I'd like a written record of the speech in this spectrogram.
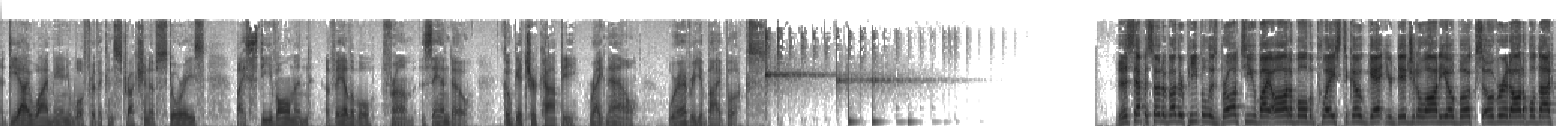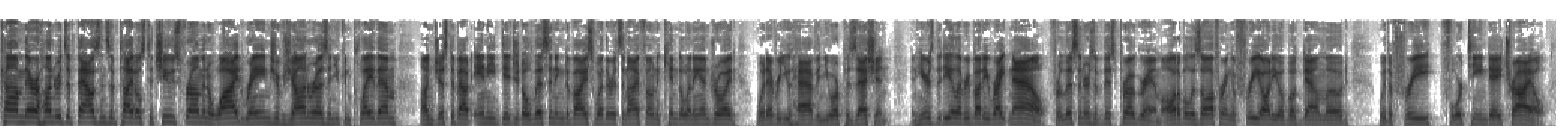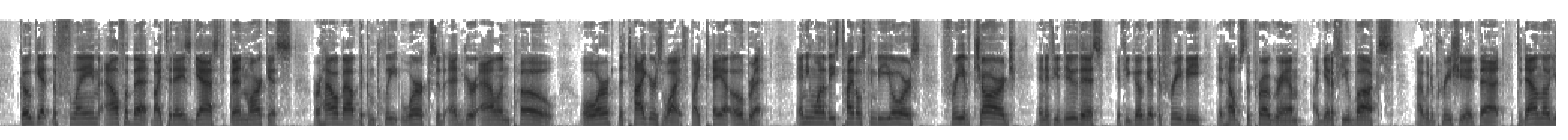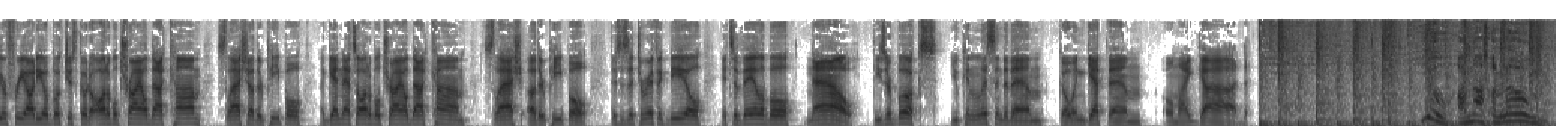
a DIY manual for the construction of stories by Steve Almond, available from Zando. Go get your copy right now, wherever you buy books. This episode of Other People is brought to you by Audible, the place to go get your digital audiobooks. Over at audible.com, there are hundreds of thousands of titles to choose from in a wide range of genres, and you can play them on just about any digital listening device, whether it's an iPhone, a Kindle, an Android, whatever you have in your possession. And here's the deal, everybody, right now. For listeners of this program, Audible is offering a free audiobook download with a free 14 day trial. Go get The Flame Alphabet by today's guest, Ben Marcus. Or how about the complete works of Edgar Allan Poe? Or The Tiger's Wife by Téa Obreht. Any one of these titles can be yours, free of charge. And if you do this, if you go get the freebie, it helps the program. I get a few bucks. I would appreciate that. To download your free audiobook, just go to audibletrial.com slash other people. Again, that's audibletrial.com slash other people. This is a terrific deal. It's available now. These are books. You can listen to them. Go and get them. Oh my God. You are not alone.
